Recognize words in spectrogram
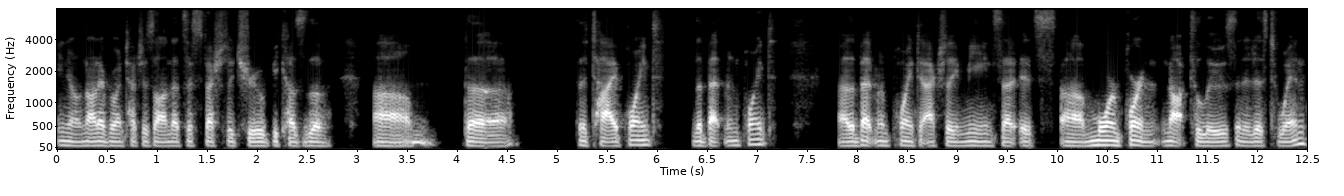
you know not everyone touches on. That's especially true because of the um, the the tie point, the Bettman point. Uh, the Bettman point actually means that it's uh, more important not to lose than it is to win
